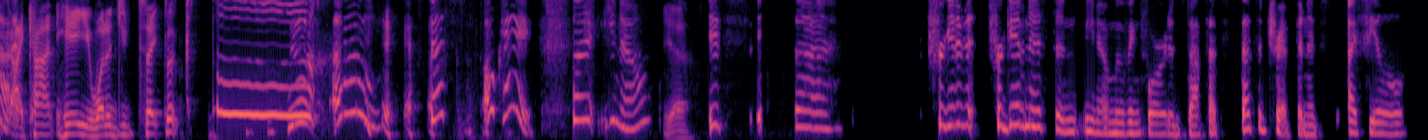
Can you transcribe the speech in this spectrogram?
I can't hear you. What did you say? Look. Oh, yeah. that's okay. But, you know, yeah, it's, it's uh, forgive, forgiveness and, you know, moving forward and stuff. That's, that's a trip. And it's, I feel,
